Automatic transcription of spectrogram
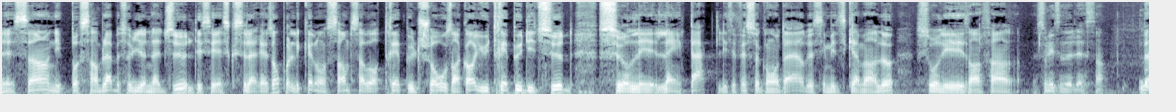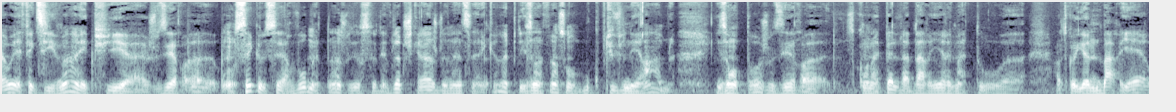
adolescent n'est pas semblable à celui d'un adulte. Est-ce que c'est la raison pour laquelle on semble savoir très peu de choses? Encore, il y a eu très peu d'études sur l'impact, les effets secondaires de ces médicaments-là sur les enfants, sur les adolescents. Ben oui, effectivement. Et puis, euh, je veux dire, euh, on sait que le cerveau, maintenant, je veux dire, se développe jusqu'à l'âge de 25 ans. Et puis, les enfants sont beaucoup plus vulnérables. Ils n'ont pas, je veux dire, euh, ce qu'on appelle la barrière hémato. en tout cas, il y a une barrière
